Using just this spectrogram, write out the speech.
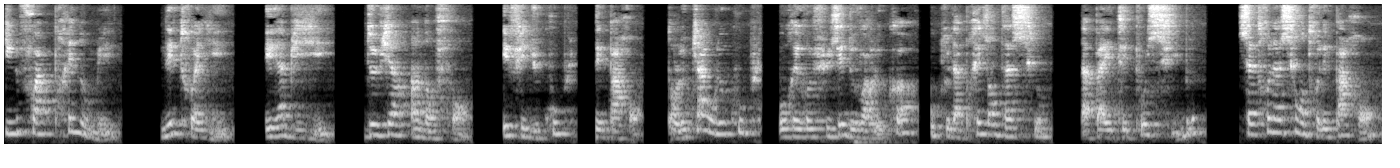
qui, une fois prénommé, nettoyé et habillé, devient un enfant et fait du couple des parents. Dans le cas où le couple aurait refusé de voir le corps ou que la présentation n'a pas été possible, cette relation entre les parents,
